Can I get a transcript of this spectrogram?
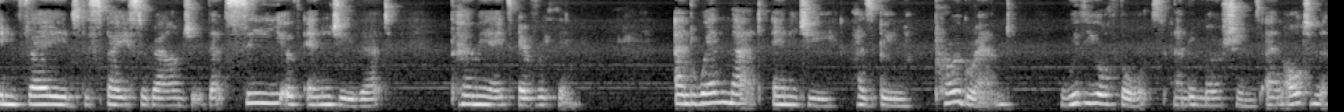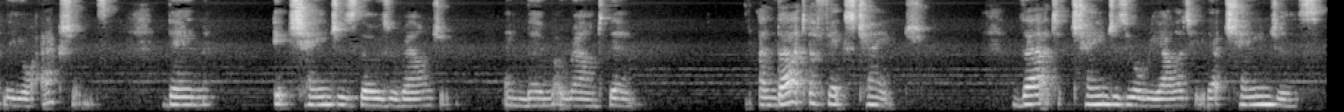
invades the space around you, that sea of energy that permeates everything. And when that energy has been programmed with your thoughts and emotions and ultimately your actions, then it changes those around you and them around them. And that affects change that changes your reality, that changes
